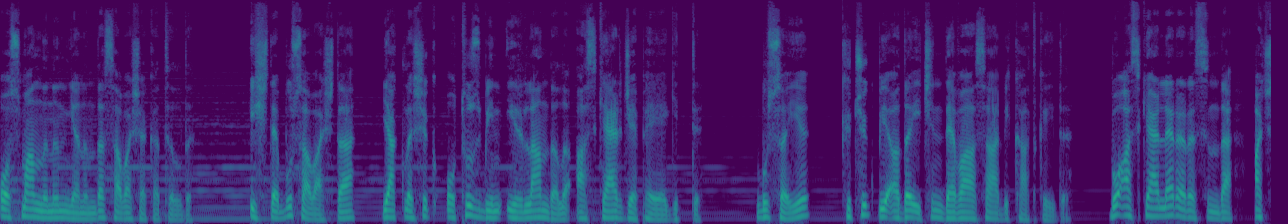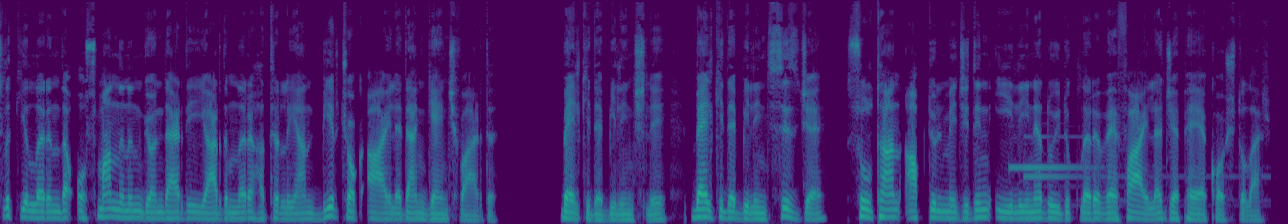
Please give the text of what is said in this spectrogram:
Osmanlı'nın yanında savaşa katıldı. İşte bu savaşta yaklaşık 30 bin İrlandalı asker cepheye gitti. Bu sayı küçük bir ada için devasa bir katkıydı. Bu askerler arasında açlık yıllarında Osmanlı'nın gönderdiği yardımları hatırlayan birçok aileden genç vardı. Belki de bilinçli, belki de bilinçsizce Sultan Abdülmecid'in iyiliğine duydukları vefa ile cepheye koştular.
